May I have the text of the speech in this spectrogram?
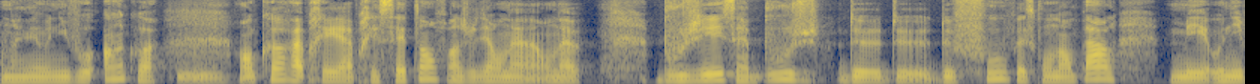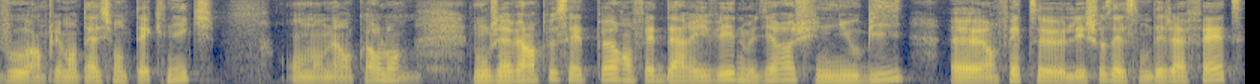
on en est au niveau 1, quoi. Encore après, après 7 ans, enfin, je veux dire, on a, on a bougé, ça bouge de, de, de fou parce qu'on en parle, mais au niveau implémentation technique, on en est encore loin. Mm. Donc j'avais un peu cette peur en fait d'arriver de me dire oh, je suis une newbie. Euh, en fait euh, les choses elles sont déjà faites.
